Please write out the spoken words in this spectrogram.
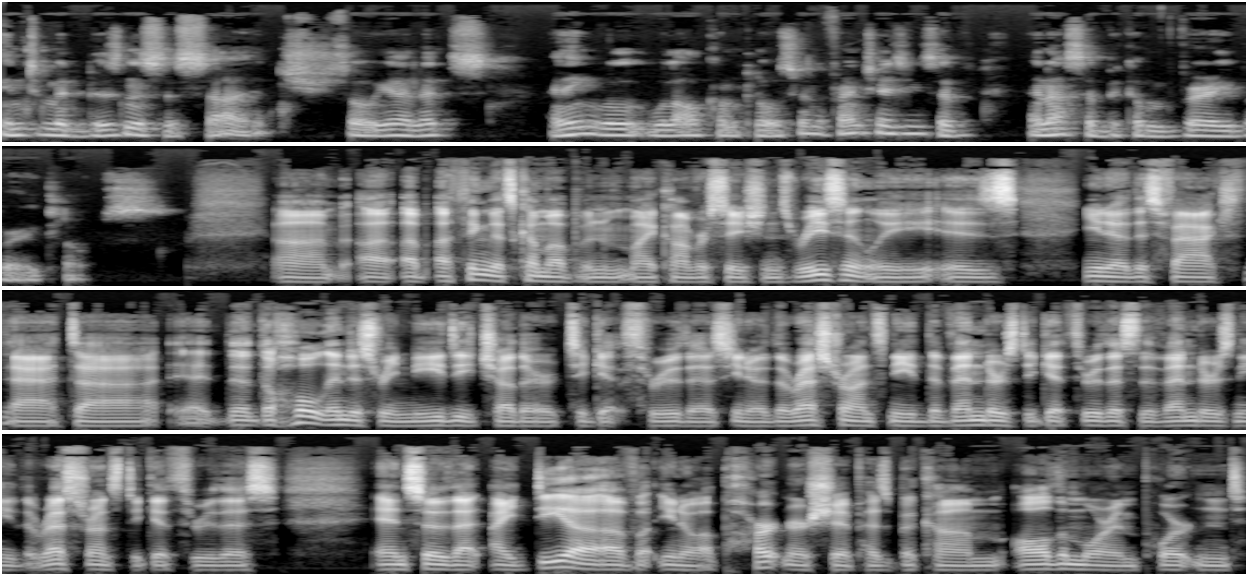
intimate business as such. So yeah, let's. I think we'll we'll all come closer. And the franchisees have and us have become very very close. um, a, a thing that's come up in my conversations recently is you know this fact that uh, the, the whole industry needs each other to get through this you know the restaurants need the vendors to get through this the vendors need the restaurants to get through this and so that idea of you know a partnership has become all the more important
